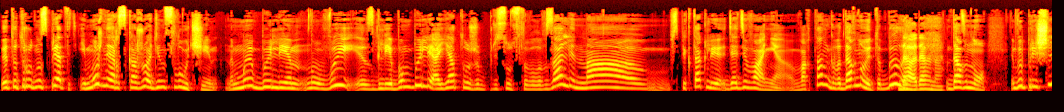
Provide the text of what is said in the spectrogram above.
Это трудно спрятать. И можно я расскажу один случай? Мы были, ну, вы с Глебом были, а я тоже присутствовала в зале на спектакле «Дядя Ваня» Вахтангова. Давно это было? Да, давно. давно. Вы пришли,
